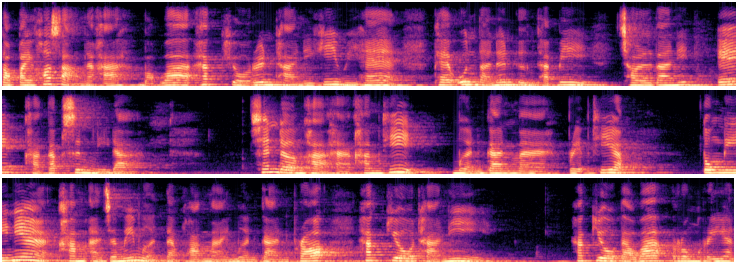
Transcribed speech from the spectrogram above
ต่อไปข้อ 3 นะคะ บอกว่าฮักเคียวเรนทานิกีวีแฮแพอุนตาเนินอึงทับบี้ชอลบานิเอขากับซึมนีดาเช่นเดิมค่ะหาคำที่เหมือนกันมาเปรียบเทียบ ตรงนี้เนี่ยคำอาจจะไม่เหมือนแต่ความหมายเหมือนกัน เพราะฮักโยธานีฮักโยแปลว่า โรงเรียน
